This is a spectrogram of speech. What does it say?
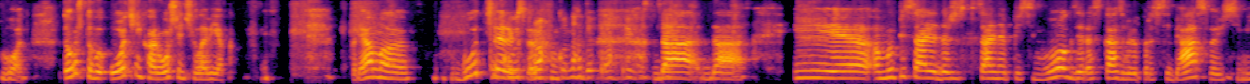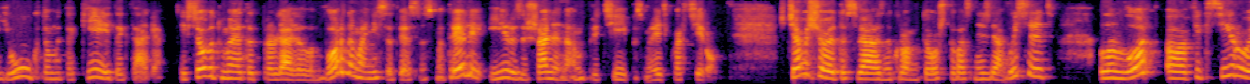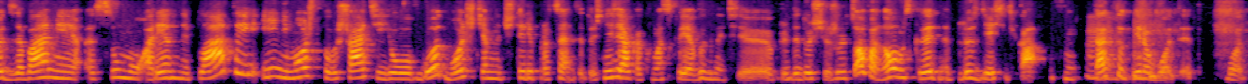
вот, в том, что вы очень хороший человек. Прямо character. справку надо прям привести. Да, да. И мы писали даже специальное письмо, где рассказывали про себя, свою семью, кто мы такие и так далее. И все вот мы это отправляли лендлордам, они, соответственно, смотрели и разрешали нам прийти и посмотреть квартиру. С чем еще это связано, кроме того, что вас нельзя выселить? Лендлорд э, фиксирует за вами сумму арендной платы и не может повышать ее в год больше, чем на 4%. То есть нельзя, как в Москве, выгнать э, предыдущих жильцов, а новым сказать на плюс 10к. Mm-hmm. Так тут не работает. Вот.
